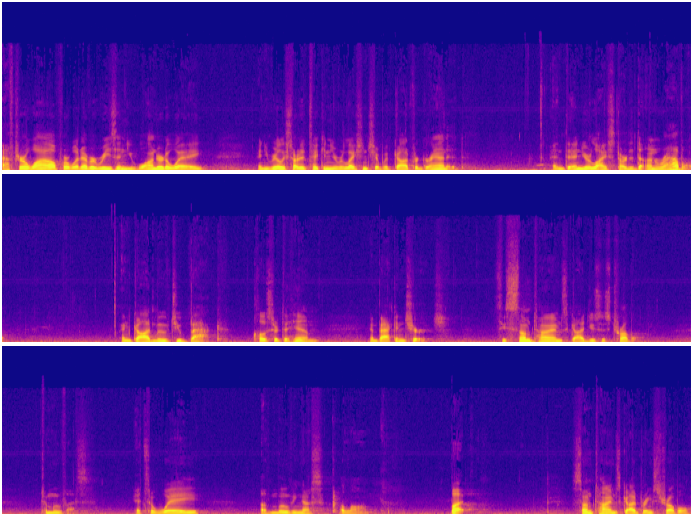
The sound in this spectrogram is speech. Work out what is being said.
after a while, for whatever reason, you wandered away and you really started taking your relationship with God for granted. And then your life started to unravel. And God moved you back closer to Him and back in church. See, sometimes God uses trouble to move us, it's a way of moving us along. But sometimes God brings trouble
